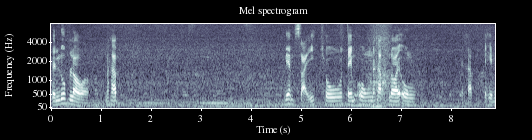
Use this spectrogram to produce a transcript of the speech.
เป็นรูปหล่อนะครับ เลี่ยมใสโชว์เต็มองค์นะครับรอยองค์นะครับจะเห็น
